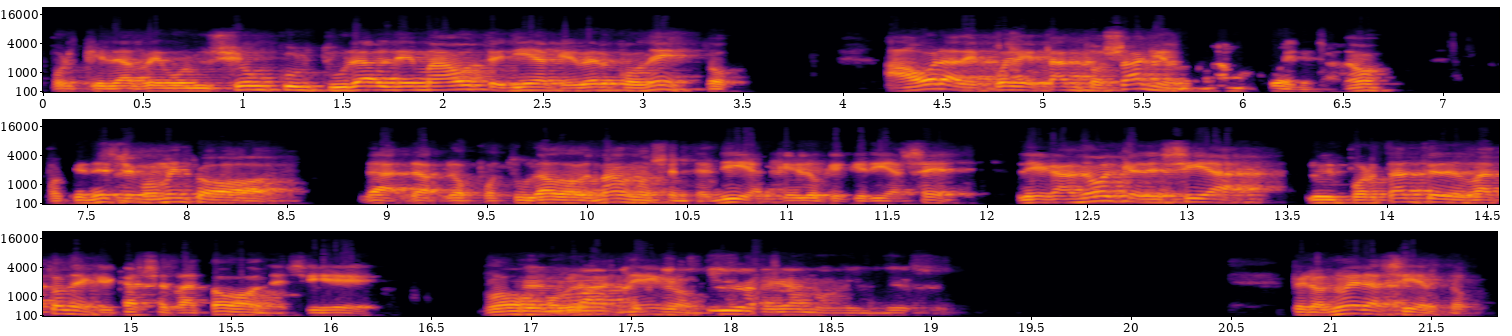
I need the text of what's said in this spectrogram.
porque la revolución cultural de Mao tenía que ver con esto. Ahora, después de tantos años, nos damos cuenta, ¿no? Porque en ese momento los postulados de Mao no se entendían qué es lo que quería hacer. Le ganó el que decía lo importante del ratón es que case ratones, y es rojo, blanco, negro. Pero no era cierto,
